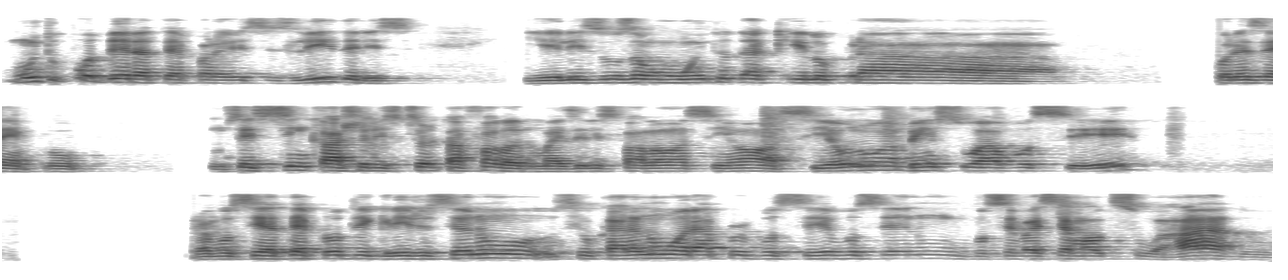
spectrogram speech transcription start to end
muito poder até para esses líderes e eles usam muito daquilo para. Por exemplo, não sei se se encaixa nisso que o senhor está falando, mas eles falam assim: ó, se eu não abençoar você, para você até para outra igreja. Se, não, se o cara não orar por você, você não, você vai ser amaldiçoado.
